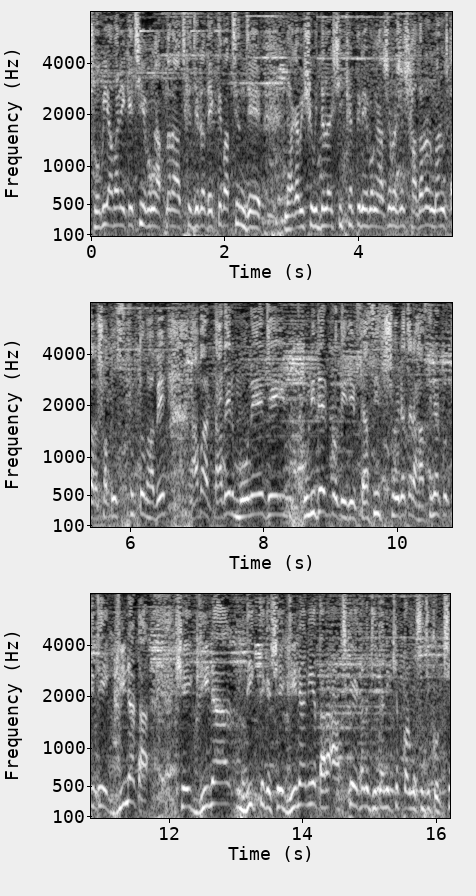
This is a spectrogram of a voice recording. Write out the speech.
ছবি আবার এঁকেছি এবং আপনারা আজকে যেটা দেখতে পাচ্ছেন যে ঢাকা বিশ্ববিদ্যালয়ের শিক্ষার্থীরা এবং আশেপাশের সাধারণ মানুষ তারা স্বতঃস্ফূর্তভাবে আবার তাদের মনে যে খুনিদের প্রতি, যে ফ্যাসিস্ট স্বৈরাচার হাসিনার প্রতি যে ঘৃণাটা, সেই ঘৃণার দিক থেকে, সেই ঘৃণা নিয়ে তারা আজকে এখানে জুতা নিক্ষেপ কর্মসূচি করছে।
